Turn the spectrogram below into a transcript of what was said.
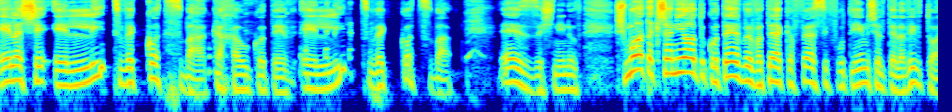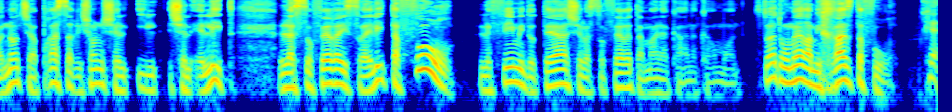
אלא שעילית וקוץ בה, ככה הוא כותב, עילית וקוץ בה. איזה שנינות. שמועות עקשניות, הוא כותב, בבתי הקפה הספרותיים של תל אביב, טוענות שהפרס הראשון של, עיל- של עילית לסופר הישראלי תפור לפי מידותיה של הסופרת עמליה כהנא כרמון. זאת אומרת, הוא אומר, המכרז תפור. כן.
